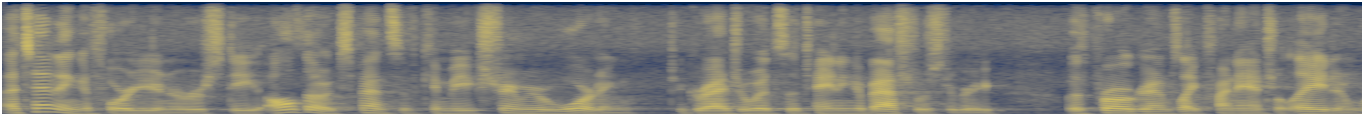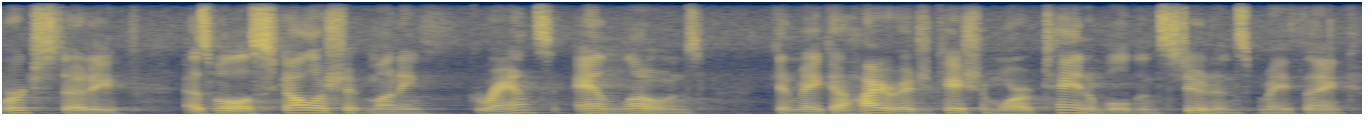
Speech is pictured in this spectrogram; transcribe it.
Attending a four-year university, although expensive, can be extremely rewarding to graduates attaining a bachelor's degree, with programs like financial aid and work study, as well as scholarship money, grants, and loans, can make a higher education more obtainable than students may think.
